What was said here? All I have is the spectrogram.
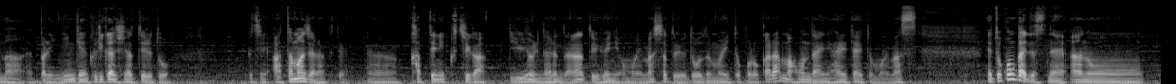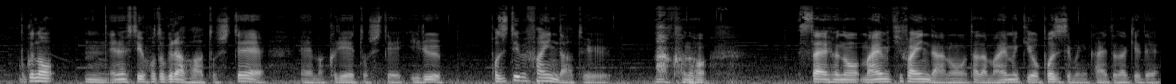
まあやっぱり人間繰り返しやってると別に頭じゃなくて、うん、勝手に口が言うようになるんだなというふうに思いましたというどうでもいいところから、まあ、本題に入りたいと思います。えっと、今回ですね、あのー、僕の、うん、NFT フォトグラファーとして、えー、まあ、クリエイトしているポジティブファインダーという、まあ、このスタイフの前向きファインダーのただ前向きをポジティブに変えただけで、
